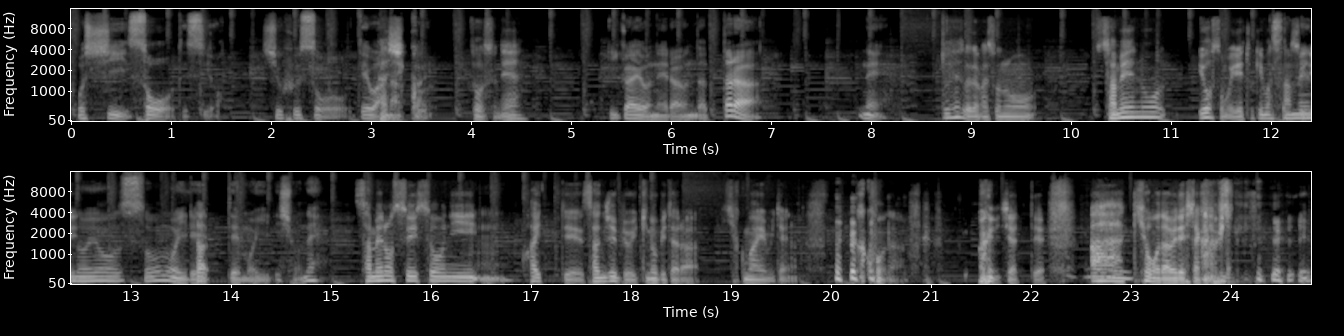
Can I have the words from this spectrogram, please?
欲しいそうですよ。主婦層ではなく。確かに。そうですね。以外を狙うんだったらね。どうですか？だからその、サメの要素も入れときますか？サメの要素も入れてもいいでしょうね。サメの水槽うにん。入って30秒生き延びたら100万円みたいなコーナー毎日やってああ今日もダメでしたか？みたいな。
